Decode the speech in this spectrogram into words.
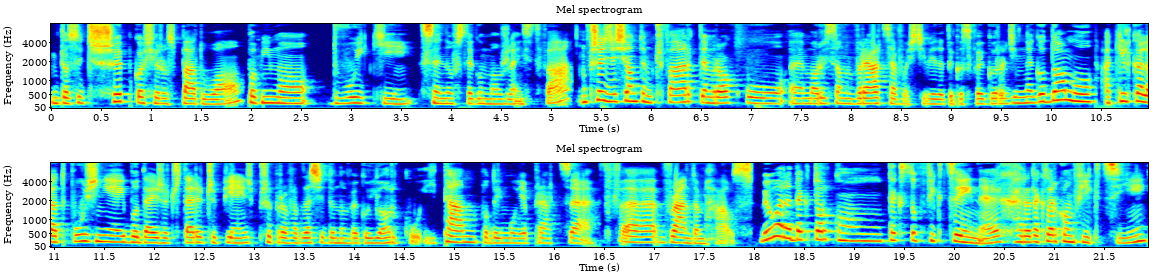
dosyć szybko się rozpadło, pomimo dwójki synów z tego małżeństwa. W 1964 roku e, Morrison wraca właściwie do tego swojego rodzinnego domu, a kilka lat później, bodajże 4 czy 5, przyprowadza się do Nowego Jorku i tam podejmuje pracę w, w Random House. Była redaktorką tekstów fikcyjnych, redaktorką fikcji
